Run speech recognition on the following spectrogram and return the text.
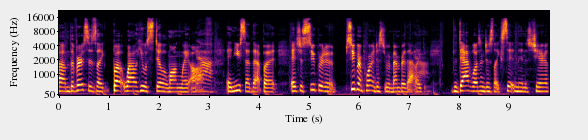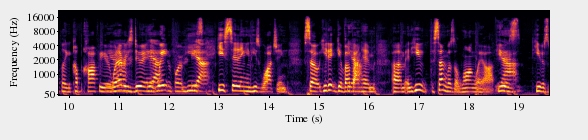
um, the verse is like, but while he was still a long way off, Yeah. and you said that, but it's just super to super important just to remember that, like. The dad wasn't just like sitting in his chair with like a cup of coffee or Yeah. whatever he's doing, Yeah. like waiting for him. He's Yeah. he's sitting and he's watching, so he didn't give up on him. Um, and he, the son was a long way off. He was he was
